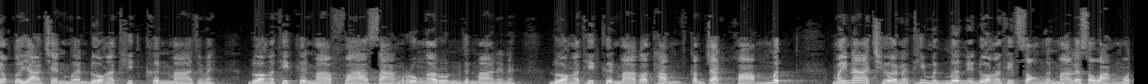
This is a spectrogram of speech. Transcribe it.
ยกตัวอย่างเช่นเหมือนดวงอาทิตย์ขึ้นมาใช่ไหมดวงอาทิตย์ขึ้นมาฟ้าสางรุ่งอรุณขึ้นมาเนี่ยนะดวงอาทิตย์ขึ้นมาก็ทำกำจัดความมืด ไม่น่าเชื่อนะที่มืดๆในดวงอาทิตย์ส่องขึ้นมาแล้วสว่างหมด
